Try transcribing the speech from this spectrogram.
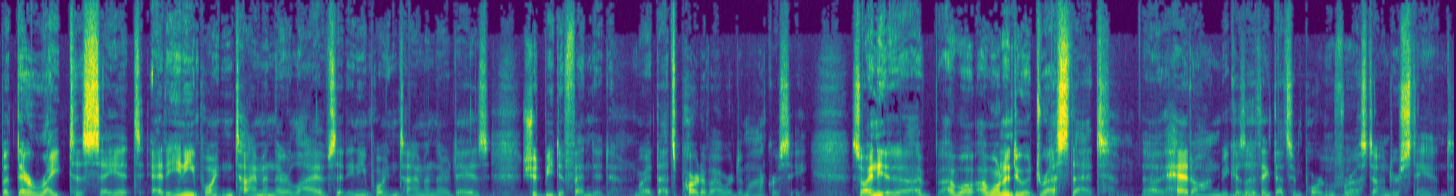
but their right to say it at any point in time in their lives, at any point in time in their days, should be defended. Right? That's part of our democracy. So I need I, I, I wanted to address that uh, head on because mm-hmm. I think that's important mm-hmm. for us to understand.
